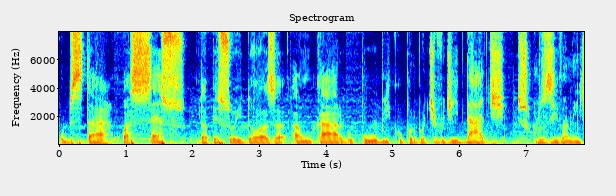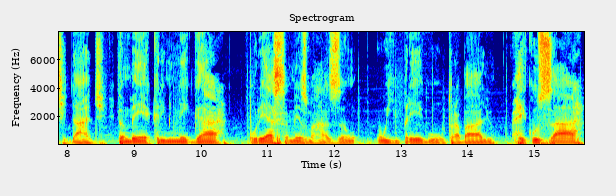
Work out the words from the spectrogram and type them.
obstar o acesso da pessoa idosa a um cargo público por motivo de idade, exclusivamente idade. Também é crime negar, por essa mesma razão, o emprego ou trabalho, recusar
